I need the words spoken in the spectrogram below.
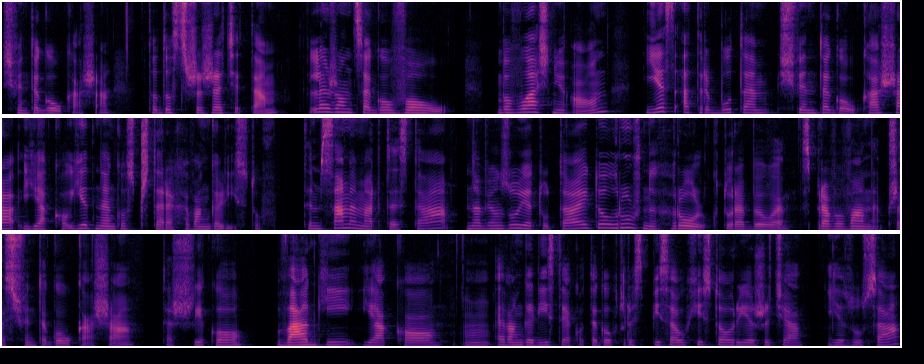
świętego Łukasza, to dostrzeżecie tam leżącego wołu, bo właśnie on jest atrybutem świętego Łukasza jako jednego z czterech ewangelistów. Tym samym artysta nawiązuje tutaj do różnych ról, które były sprawowane przez świętego Łukasza, też jego wagi jako mm, ewangelisty, jako tego, który spisał historię życia Jezusa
